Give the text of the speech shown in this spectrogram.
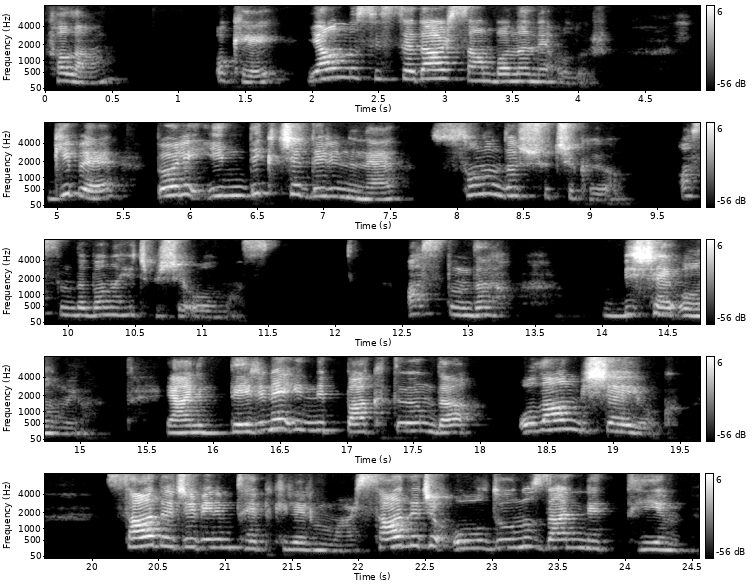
falan. Okey. Yalnız hissedersem bana ne olur? Gibi Böyle indikçe derinine sonunda şu çıkıyor. Aslında bana hiçbir şey olmaz. Aslında bir şey olmuyor. Yani derine inip baktığında olan bir şey yok. sadece benim tepkilerim var. Sadece olduğunu zannettiğim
